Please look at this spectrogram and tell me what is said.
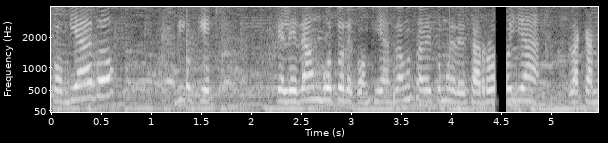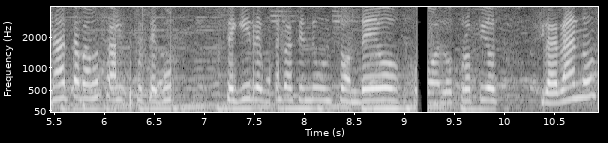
conviado dijo que que le da un voto de confianza. Vamos a ver cómo se desarrolla la caminata. Vamos a seguir haciendo un sondeo con los propios ciudadanos.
